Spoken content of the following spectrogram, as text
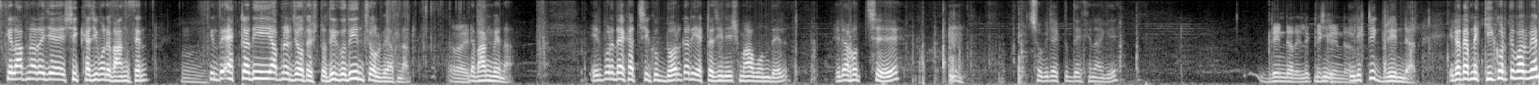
স্কেল আপনার এই যে শিক্ষা জীবনে ভাঙছেন। কিন্তু একটা দিয়েই আপনার যথেষ্ট দীর্ঘদিন চলবে আপনার। রাইট এটা ভাঙবে না। এরপরে দেখাচ্ছি খুব দরকারি একটা জিনিস মা বোনদের। এটা হচ্ছে ছবিটা একটু দেখেন আগে। গ্রিন্ডার ইলেকট্রিক জি গ্রিন্ডার ইলেকট্রিক গ্রাইন্ডার এটাতে আপনি কি করতে পারবেন?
